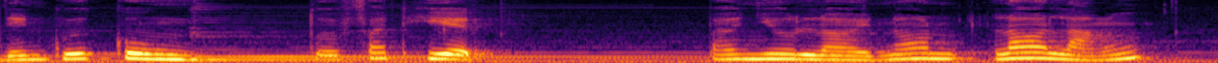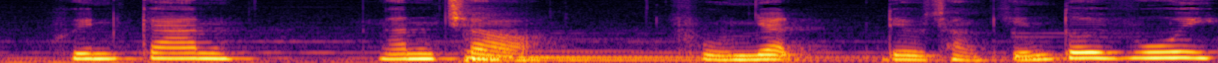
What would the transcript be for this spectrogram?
Đến cuối cùng, tôi phát hiện bao nhiêu lời non, lo lắng, khuyên can, ngăn trở, phủ nhận đều chẳng khiến tôi vui,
